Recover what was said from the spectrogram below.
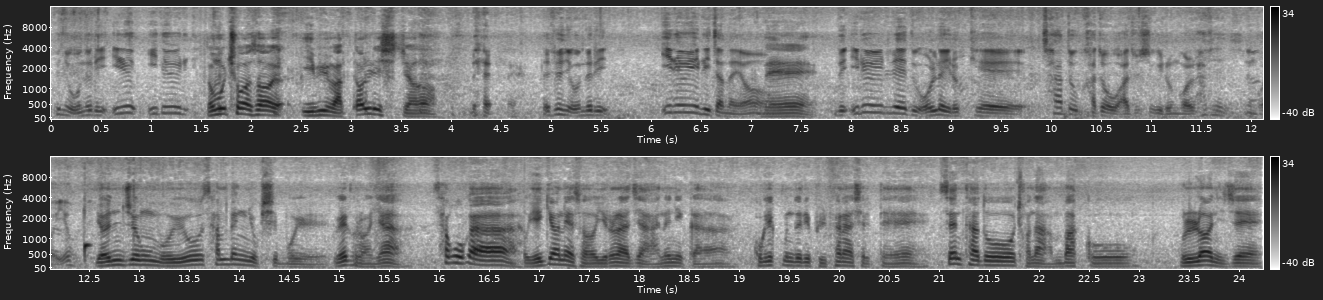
대표님 오늘이 일, 일요일 너무 추워서 입이 막 떨리시죠? 네. 대표님 오늘이 일요일이잖아요. 네. 근데 일요일에도 원래 이렇게 차도 가져와 주시고 이런 걸 하시는 거예요? 연중 무휴 365일. 왜 그러냐? 사고가 예견에서 일어나지 않으니까 고객분들이 불편하실 때 센터도 전화 안 받고 물론 이제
